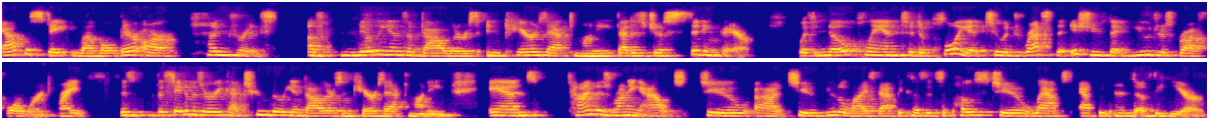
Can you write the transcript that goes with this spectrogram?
at the state level, there are hundreds of millions of dollars in CARES Act money that is just sitting there with no plan to deploy it to address the issues that you just brought forward, right? This, the state of Missouri got $2 billion in CARES Act money. And time is running out to uh, to utilize that because it's supposed to lapse at the end of the year.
